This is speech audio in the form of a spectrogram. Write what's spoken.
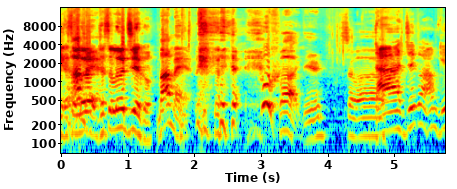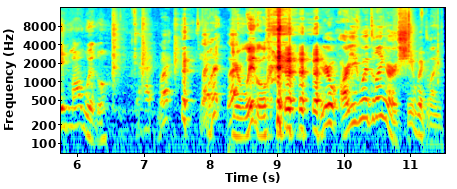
yeah. a, I'm little, just a little jiggle. My man. Fuck, dude. So, uh. Dodge jiggle. I'm getting my wiggle. God, what? What? Your wiggle. You're, are you wiggling or is she wiggling?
